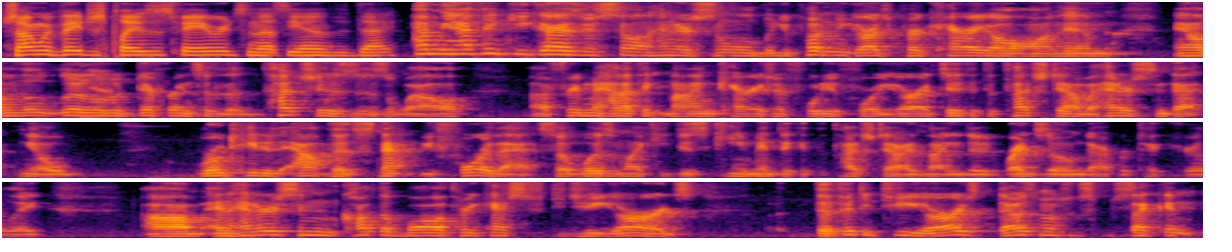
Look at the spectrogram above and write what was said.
Sean McVay just plays his favorites, and that's the end of the day. I mean, I think you guys are selling Henderson a little bit. You're putting yards per carry all on him, and a little, little difference in the touches as well. Uh, Freeman had, I think, nine carries for 44 yards. Did get the touchdown, but Henderson got you know rotated out the snap before that, so it wasn't like he just came in to get the touchdown. He's not the red zone guy particularly. Um, and Henderson caught the ball, three catches, 52 yards. The 52 yards that was most second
